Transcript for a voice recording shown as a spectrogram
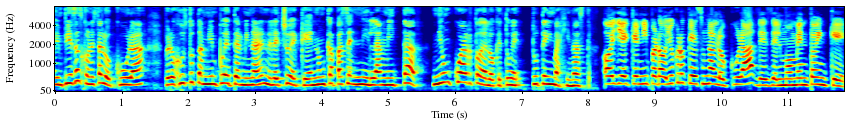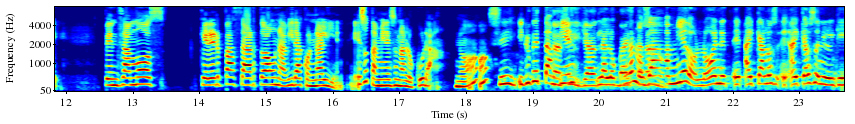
empiezas con esta locura, pero justo también puede terminar en el hecho de que nunca pase ni la mitad, ni un cuarto de lo que tú, tú te imaginaste. Oye, Kenny, pero yo creo que es una locura desde el momento en que pensamos querer pasar toda una vida con alguien. Eso también es una locura, ¿no? Sí, y creo que también la locura nos da miedo, ¿no? hay, casos, hay casos en el que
